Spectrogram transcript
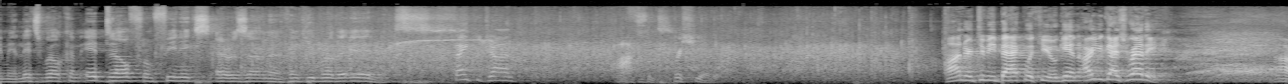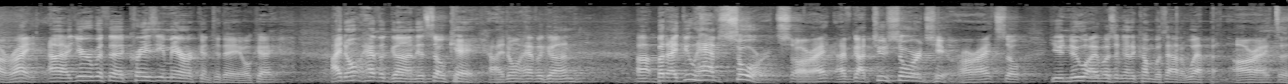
Amen. Let's welcome Ed Delph from Phoenix, Arizona. Thank you, Brother Ed. Thank you, John. Awesome. Appreciate it. Honored to be back with you again. Are you guys ready? All right. Uh, you're with a crazy American today, okay? I don't have a gun. It's okay. I don't have a gun. Uh, but I do have swords, all right? I've got two swords here, all right? So you knew I wasn't going to come without a weapon, all right? Uh,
